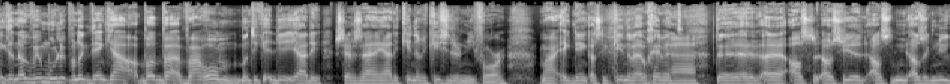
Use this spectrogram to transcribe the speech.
ik dan ook weer moeilijk. Want ik denk, ja, wa- wa- waarom? Want die- ja, die zeggen zij, ja, de kinderen kiezen er niet voor. Maar ik denk als die kinderen op een gegeven moment, de, eh, als, als, je, als, als ik nu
